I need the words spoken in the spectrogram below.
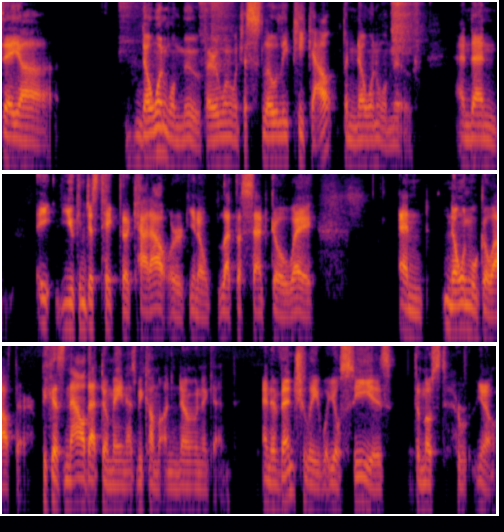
they uh, no one will move. Everyone will just slowly peek out, but no one will move, and then it, you can just take the cat out, or you know let the scent go away, and no one will go out there because now that domain has become unknown again. And eventually, what you'll see is the most you know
